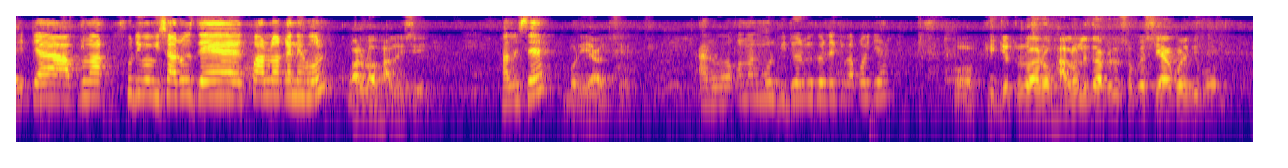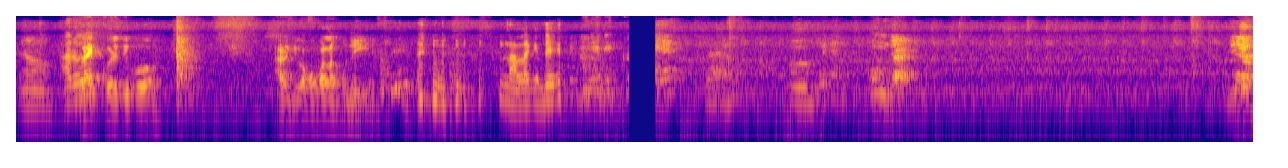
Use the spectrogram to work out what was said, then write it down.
এতিয়া আপোনাক সুধিব বিচাৰোঁ যে খোৱা লোৱা কেনে হ'ল খোৱা লোৱা ভাল হৈছে ভাল হৈছে বঢ়িয়া হৈছে আৰু অকণমান মোৰ ভিডিঅ'ৰ বিষয়ে লৈ কিবা কৈ দিয়া অঁ ভিডিঅ'টো আৰু ভাল হ'লেতো আপুনি চবে শ্বেয়াৰ কৰি দিব অঁ আৰু লাইক কৰি দিব আৰু কিবা ক'ব লাগিব নেকি নালাগে দে কম যায় Iya,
